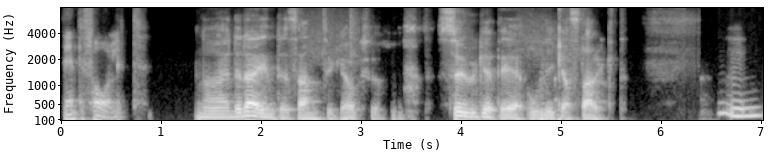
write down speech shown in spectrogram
det är inte farligt. Nej, det där är intressant tycker jag också. Suget är olika starkt. Mm.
